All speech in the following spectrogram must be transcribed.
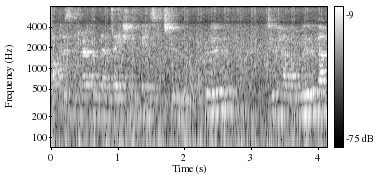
officer's recommendation is to approve. Do we have a mover?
